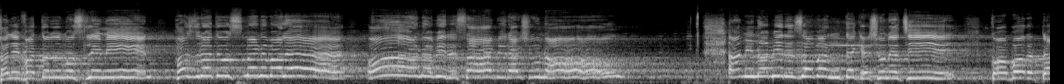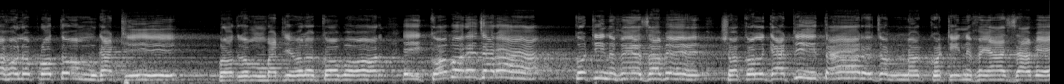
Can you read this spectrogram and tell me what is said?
খলিফাতুল মুসলিমিন হজরত উসমান বলে, ও নবীর সাহাবিরা, শুনো। আমি নবীর জবান থেকে শুনেছি, কবরটা হলো প্রথম গাঠি। প্রথম বাটি হলো কবর। এই কবরে যারা কঠিন হয়ে যাবে, সকল গাঠি তার জন্য কঠিন হয়ে যাবে।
